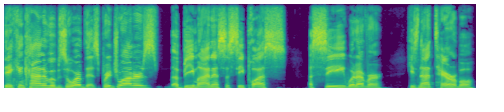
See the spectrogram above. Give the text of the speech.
They can kind of absorb this. Bridgewater's a B minus, a C plus, a C, whatever. He's not terrible.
